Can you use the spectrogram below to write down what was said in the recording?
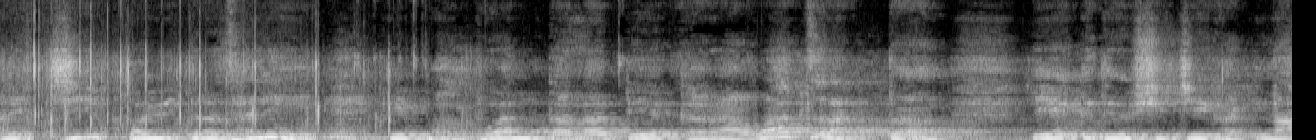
आणि जीभ पवित्र झाली की भगवंताला ते करावाच लागतं. एक दिवशीची घटना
